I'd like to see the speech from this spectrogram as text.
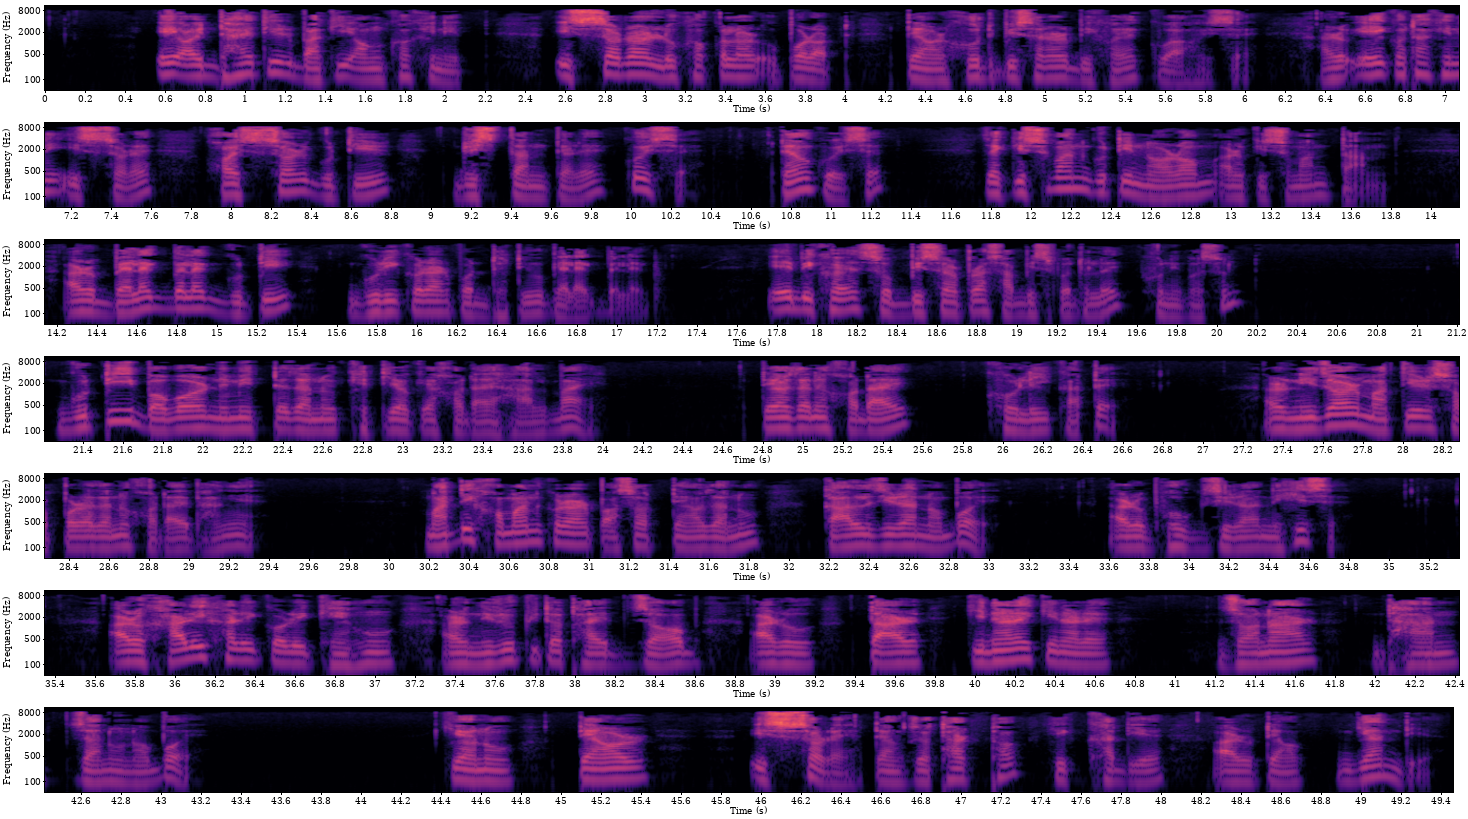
এই অধ্যায়টিৰ বাকী অংশখিনিত ঈশ্বৰৰ লোকসকলৰ ওপৰত তেওঁৰ সুদবিচাৰৰ বিষয়ে কোৱা হৈছে আৰু এই কথাখিনি ঈশ্বৰে শস্যৰ গুটিৰ দৃষ্টান্তেৰে কৈছে। তেওঁ কৈছে যে কিছুমান গুটি নৰম আৰু কিছুমান টান আৰু বেলেগ বেলেগ গুটি গুৰি কৰাৰ পদ্ধতিও বেলেগ বেলেগ। এই বিষয়ে চৌব্বিছৰ পৰা ছাব্বিছ পদলৈ শুনিবচোন। গুটি ববৰ নিমিত্তে জানো খেতিয়কে সদায় হাল বায়। তেওঁ জানো সদায় খলি কাটে। আৰু নিজৰ মাটিৰ চপৰা জানো সদায় ভাঙে। মাটি সমান কৰাৰ পাছত তেওঁ জানো কালজিৰা নবয় আৰু ভোগজিৰা নিশিছে আৰু শাৰী শাৰী কৰি ঘেঁহু আৰু নিৰূপিত ঠাইত জব আৰু তাৰ কিনাৰে কিনাৰে জনাৰ ধান জানো নবয়। কিয়নো তেওঁৰ ঈশ্বৰে তেওঁক যথাৰ্থ শিক্ষা দিয়ে আৰু তেওঁক জ্ঞান দিয়ে।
